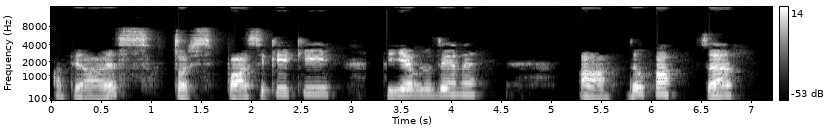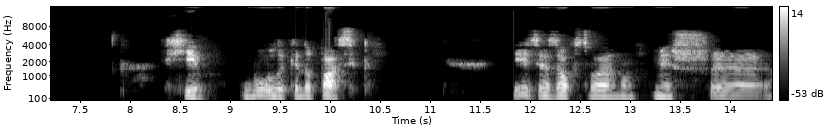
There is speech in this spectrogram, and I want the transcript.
APIs, тобто пасіки, які є в людини, а друга це хів, вулики до пасіки. І зв'язок створимо між е,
